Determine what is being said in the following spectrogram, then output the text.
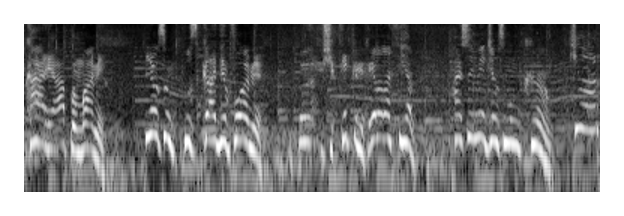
Care apă, mami? Eu sunt uscat de foame. Uh, Și cred că Mihaela la fel. Hai să mergem să mâncăm. Chiar?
